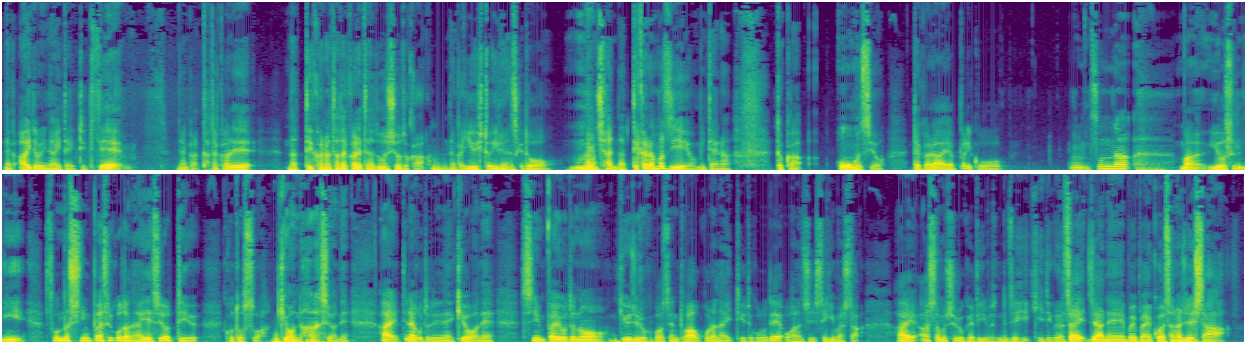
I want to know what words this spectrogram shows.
なんかアイドルになりたいって言ってて、なんか叩かれ、なってから叩かれたらどうしようとか、なんか言う人いるんですけど、じゃあなってからまず言えよ、みたいな、とか思うんですよ。だから、やっぱりこう、うん、そんな、まあ、要するに、そんな心配することはないですよっていうことっすわ。今日の話はね。はい。ってなことでね、今日はね、心配事の96%は起こらないっていうところでお話ししてきました。はい。明日も収録やっていきますんで、ぜひ聞いてください。じゃあね、バイバイ、小屋さんラジオでした。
